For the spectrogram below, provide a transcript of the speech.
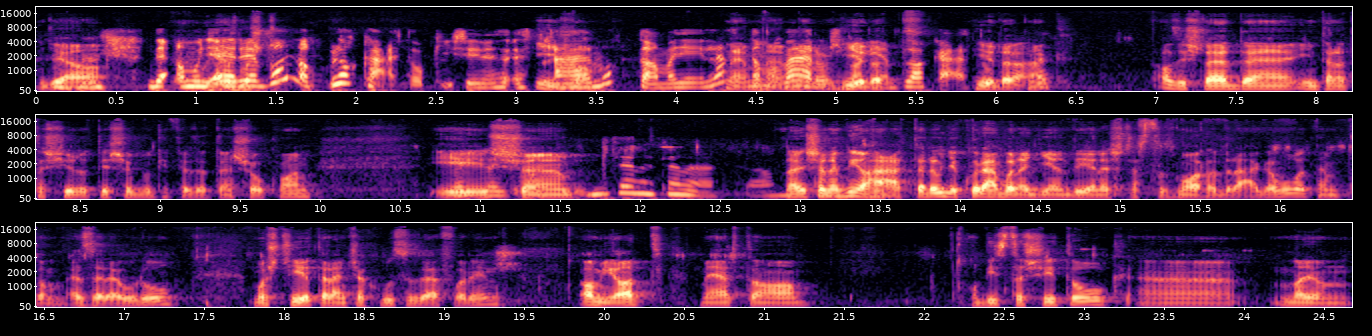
Ugye a, De amúgy erre most... vannak plakátok is, én ezt Így álmodtam, vagy én láttam nem, nem, a városban nem, hirdet, ilyen plakátokat. Hirdetnek. Az is lehet, de internetes hirdetésekből kifejezetten sok van. És, interneten. Na és ennek mi a háttere? Ugye korábban egy ilyen DNS teszt az marha drága volt, nem tudom, 1000 euró, most hirtelen csak 20 ezer forint, amiatt, mert a, a biztosítók nagyon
